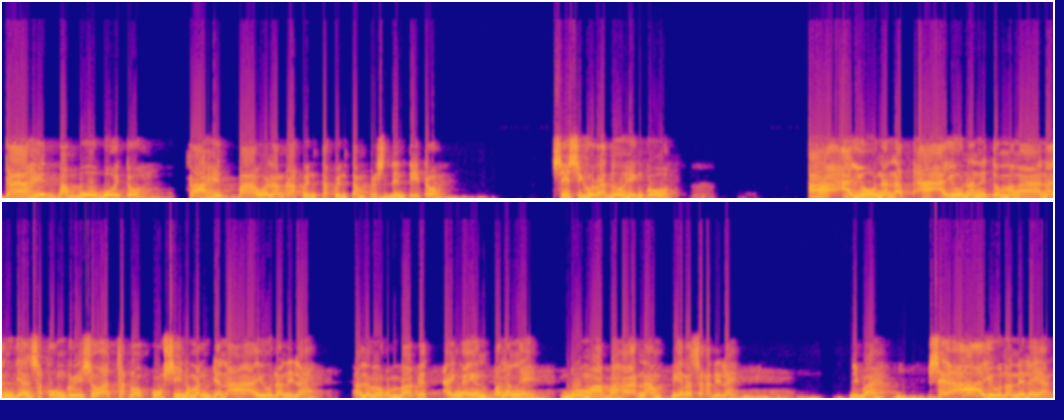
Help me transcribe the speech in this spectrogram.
Kahit pa bobo ito, kahit pa walang kakwenta-kwentang presidente ito, sisiguraduhin ko aayunan at aayunan nitong mga nandyan sa kongreso at saka kung sino man dyan, aayunan nila. Alam mo kung bakit? Ay ngayon pa lang eh, bumabaha na ang pira sa kanila eh. Di ba? Kasi aayunan nila yan.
